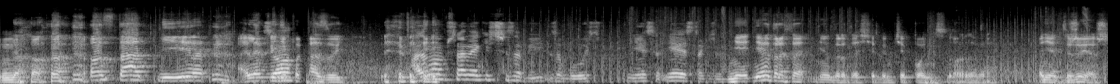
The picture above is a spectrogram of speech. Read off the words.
No, ostatni, lepiej Co? nie pokazuj. Ale mam przynajmniej jakieś trzy zabi zabójstw. Nie jest, nie jest tak źle. Nie, nie odradzaj, nie się, bym cię poniósł, no dobra. A nie, ty żyjesz.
